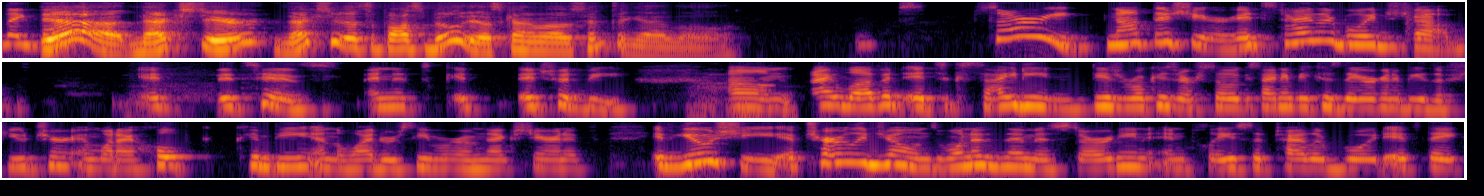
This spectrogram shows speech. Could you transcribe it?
Like? Yeah, next year. Next year, that's a possibility. That's kind of what I was hinting at a little. Sorry, not this year. It's Tyler Boyd's job. It it's his, and it's it, it should be. Um, I love it. It's exciting. These rookies are so exciting because they are going to be the future and what I hope can be in the wide receiver room next year. And if if Yoshi, if Charlie Jones, one of them is starting in place of Tyler Boyd, if they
